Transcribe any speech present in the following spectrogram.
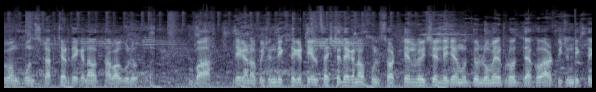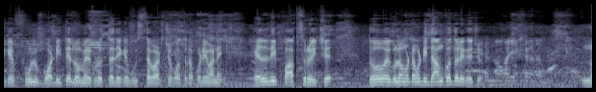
এবং বোন স্ট্রাকচার দেখে নাও থাবাগুলো। বাহ দেখে নাও পিছন দিক থেকে টেল সাইজটা দেখে নাও ফুল শর্ট টেল রয়েছে লেজের মধ্যে লোমের গ্রোথ দেখো আর পিছন দিক থেকে ফুল বডিতে লোমের গ্রোথটা দেখে বুঝতে পারছ কতটা পরিমাণে হেলদি পাপস রয়েছে। তো এগুলো মোটামুটি দাম কত রেখেছো? ন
